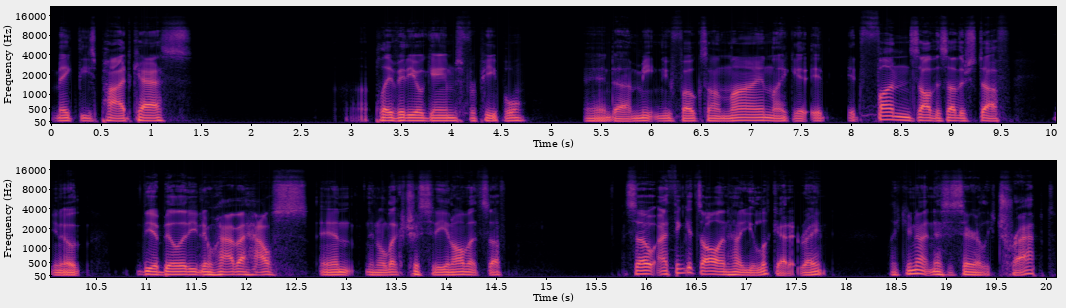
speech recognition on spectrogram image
make these podcasts, uh, play video games for people, and uh, meet new folks online. Like it, it, it funds all this other stuff. You know, the ability to have a house and, and electricity and all that stuff. So I think it's all in how you look at it, right? Like you're not necessarily trapped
